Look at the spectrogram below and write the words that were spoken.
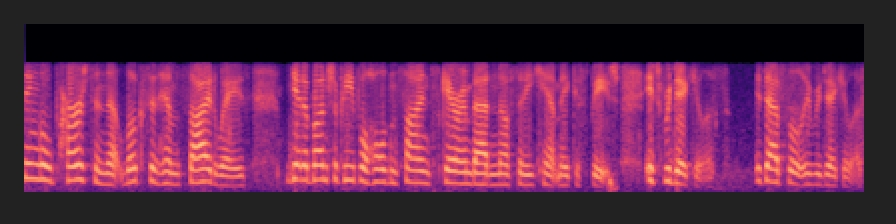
single person that looks at him sideways, yet a bunch of people holding signs scare him bad enough that he can't make a speech. It's ridiculous. It's absolutely ridiculous.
